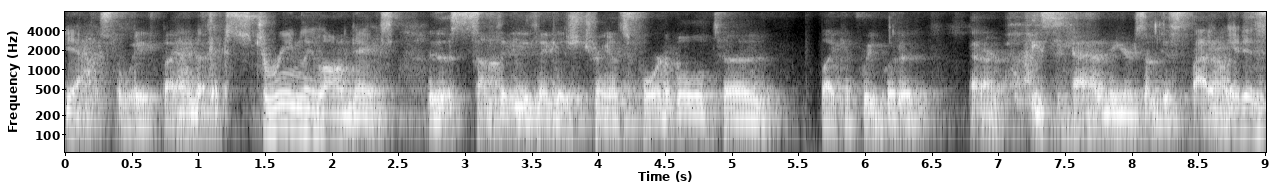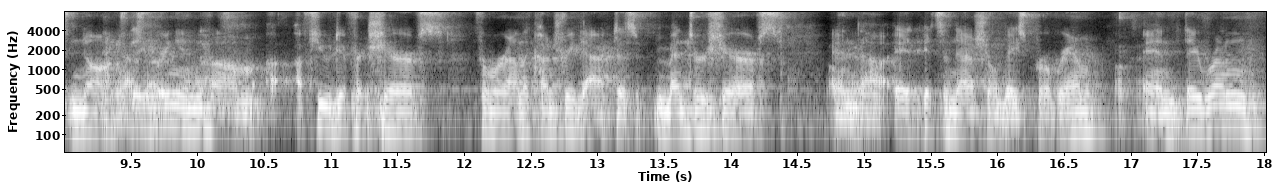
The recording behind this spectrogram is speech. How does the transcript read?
Yeah. Just a week, but And extremely long days. is it something you think is transportable to, like if we put it at our police academy or something, just, I don't know. It is not. They bring in um, a a few different sheriffs from around the country to act as mentor sheriffs. And uh, it, it's a national based program. And they run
